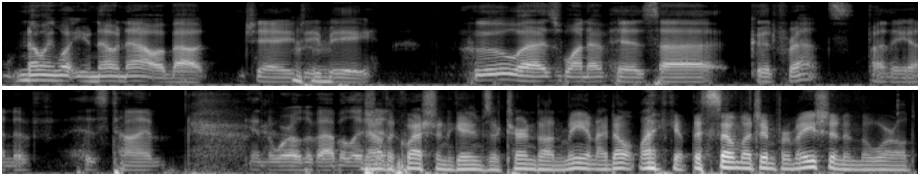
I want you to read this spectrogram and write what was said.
knowing what you know now about JGB? Mm-hmm. Who was one of his uh, good friends by the end of his time in the world of abolition? Now the question games are turned on me, and I don't like it. There's so much information in the world.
